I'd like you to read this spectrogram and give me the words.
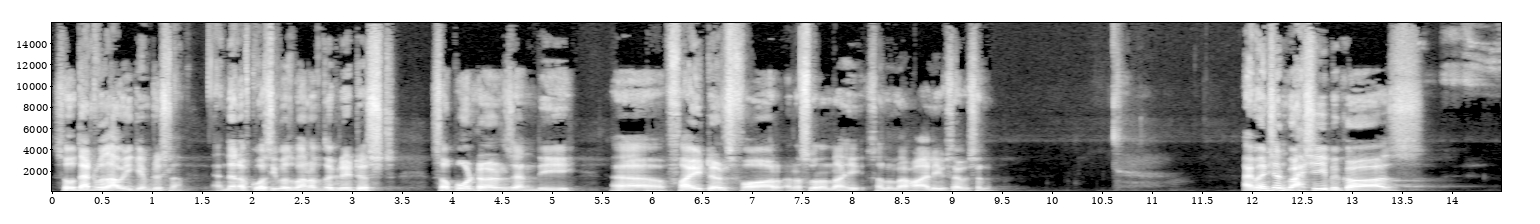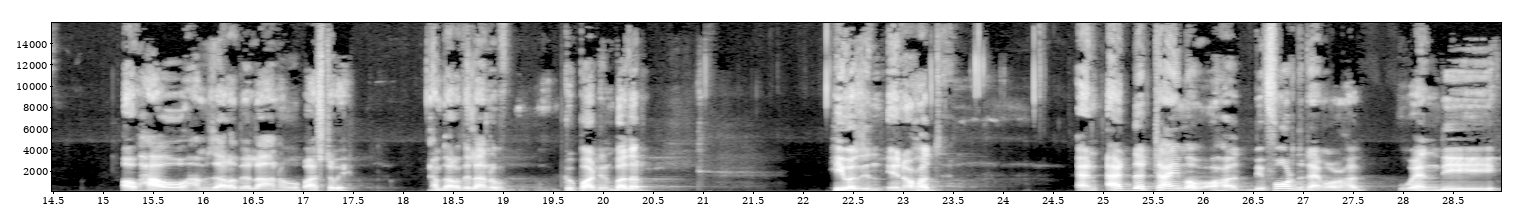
So that was how he came to Islam. And then, of course, he was one of the greatest supporters and the uh, fighters for Rasulullah sallallahu alaihi wasallam. I mentioned Wahshi because of how Hamza radiallahu anhu passed away. Hamza radiallahu anhu took part in Badr. He was in, in Uhud and at the time of Uhud, before the time of Uhud, when the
